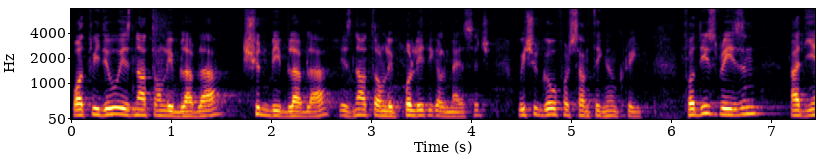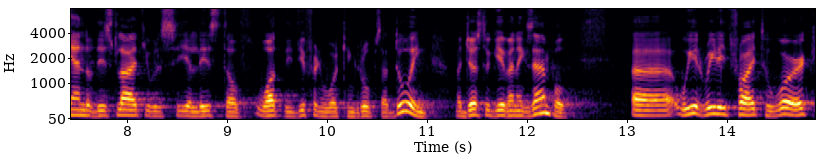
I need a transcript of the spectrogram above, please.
What we do is not only blah blah, shouldn't be blah blah, is not only political message, we should go for something concrete. For this reason, at the end of this slide, you will see a list of what the different working groups are doing. But just to give an example, uh, we really try to work,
